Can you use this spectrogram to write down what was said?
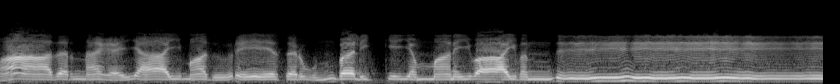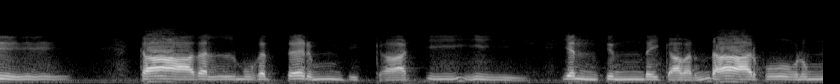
மாதர் நகையாய் மதுரேசர் உண்பலிக்கு எம்மனைவாய் வந்து காதல் முகத்தரும்பி காட்டி என் சிந்தை கவர்ந்தார் போலும்.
